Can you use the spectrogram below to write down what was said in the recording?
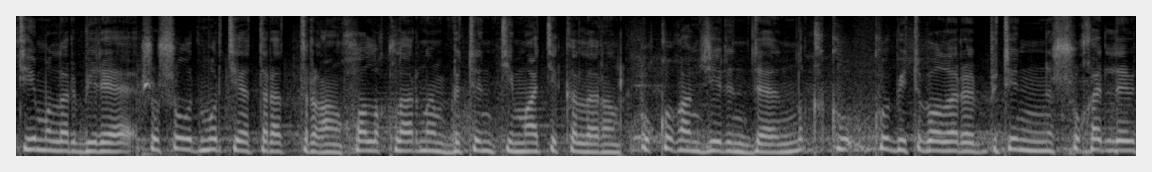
темалар бирә. Шушы Удмуртия торган халыкларның бөтен тематикаларын укыган җирендә нык кү- күп итеп алар бөтен шу хәтле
